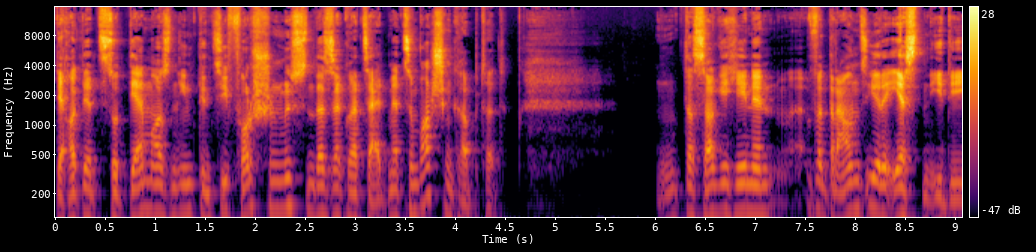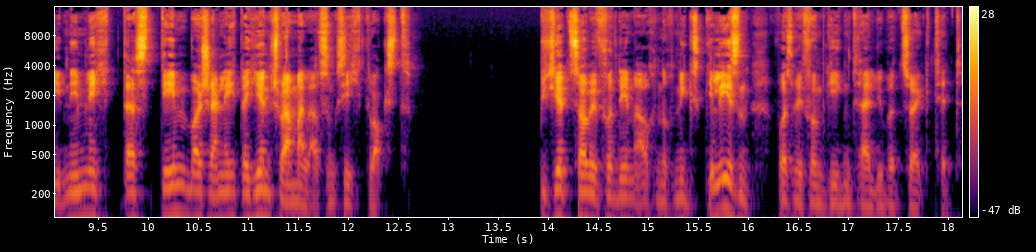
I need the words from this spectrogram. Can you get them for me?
der hat jetzt so dermaßen intensiv forschen müssen, dass er keine Zeit mehr zum Waschen gehabt hat. Da sage ich Ihnen, vertrauen Sie Ihrer ersten Idee, nämlich, dass dem wahrscheinlich der Hirnschwammerl aus dem Gesicht wächst. Bis jetzt habe ich von dem auch noch nichts gelesen, was mich vom Gegenteil überzeugt hätte.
